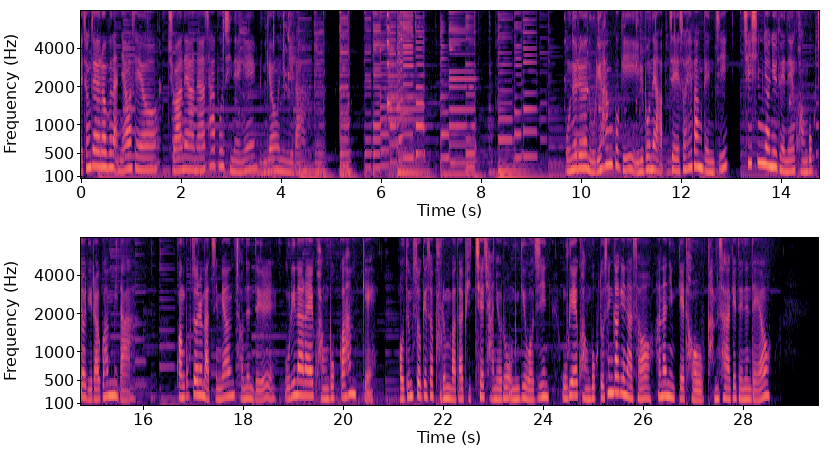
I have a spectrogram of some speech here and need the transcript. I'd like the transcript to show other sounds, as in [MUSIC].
애청자 여러분 안녕하세요. 주안의 하나 사부 진행의 민경은입니다. 오늘은 우리 한국이 일본의 압제에서 해방된 지 70년이 되는 광복절이라고 합니다. 광복절을 맞으면 저는 늘 우리나라의 광복과 함께 어둠 속에서 부름받아 빛의 자녀로 옮기워진 우리의 광복도 생각이 나서 하나님께 더욱 감사하게 되는데요.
